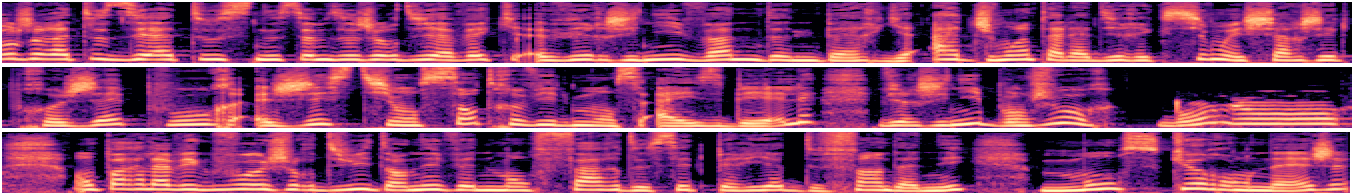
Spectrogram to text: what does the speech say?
Bonjour à toutes et à tous. Nous sommes aujourd'hui avec Virginie Vandenberg, adjointe à la direction et chargée de projet pour gestion Centre-Ville Mons ASBL. Virginie, bonjour. Bonjour. On parle avec vous aujourd'hui d'un événement phare de cette période de fin d'année, Mons Cœur en Neige,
